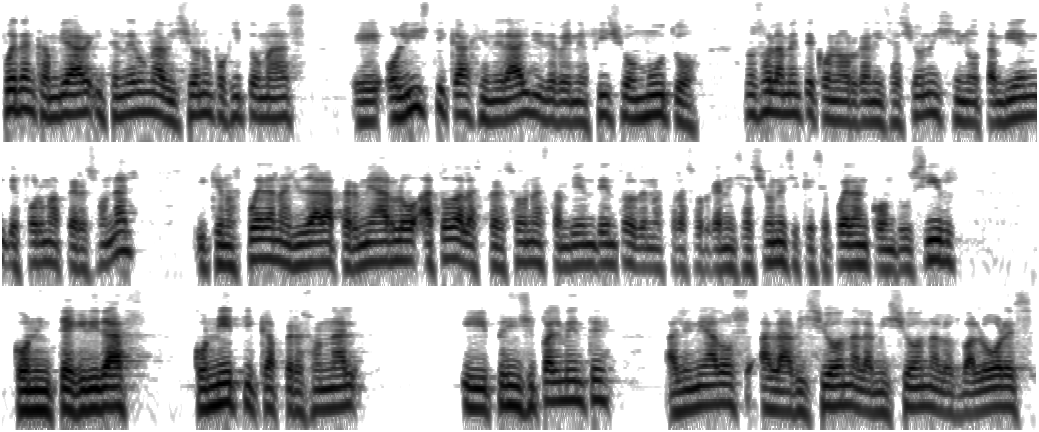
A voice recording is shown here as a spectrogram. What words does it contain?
puedan cambiar y tener una visión un poquito más eh, holística, general y de beneficio mutuo, no solamente con organizaciones, sino también de forma personal y que nos puedan ayudar a permearlo a todas las personas también dentro de nuestras organizaciones y que se puedan conducir con integridad, con ética personal y principalmente alineados a la visión, a la misión, a los valores,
